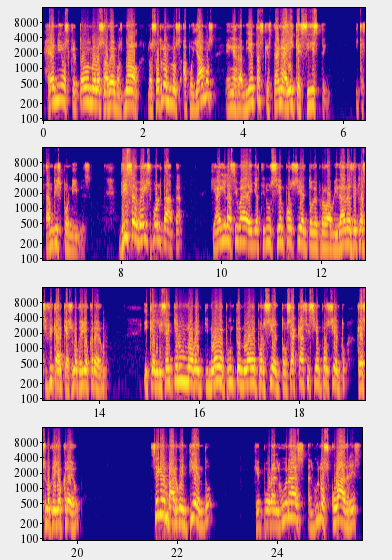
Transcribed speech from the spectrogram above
genios que todos no lo sabemos. No, nosotros nos apoyamos en herramientas que están ahí, que existen y que están disponibles. Dice Baseball Data que Águilas Ibaeñas tiene un 100% de probabilidades de clasificar, que es lo que yo creo, y que el Licey tiene un 99.9%, o sea, casi 100%, que es lo que yo creo. Sin embargo, entiendo que por algunas, algunos cuadres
